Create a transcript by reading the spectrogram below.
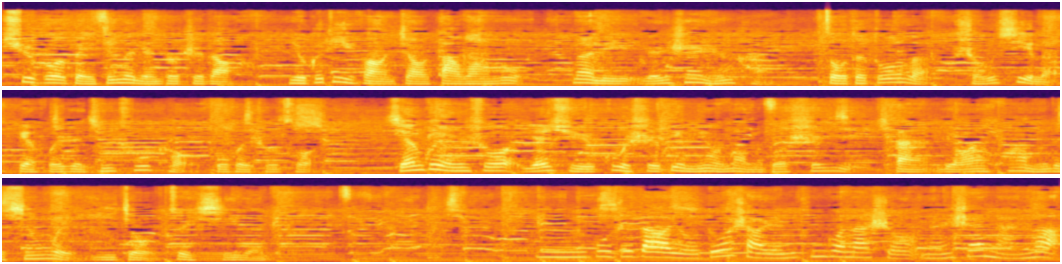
去过北京的人都知道，有个地方叫大望路。那里人山人海，走得多了，熟悉了，便会认清出口，不会出错。贤贵人说，也许故事并没有那么多诗意，但柳暗花明的香味依旧最袭人。嗯，不知道有多少人听过那首《南山南》呢？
